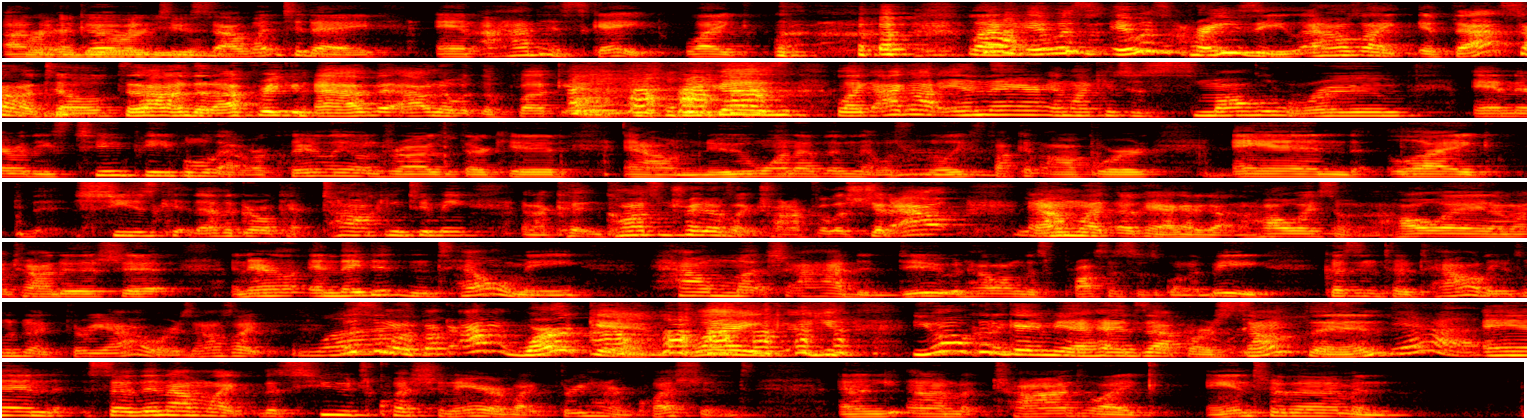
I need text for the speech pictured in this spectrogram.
Uh, Or they're have you going already to. been? So I went today, and I had to escape. Like, like it was it was crazy. And I was like, if that's not a tell sign that I freaking have it, I don't know what the fuck is. because like I got in there, and like it's just a small little room. And there were these two people that were clearly on drugs with their kid, and I knew one of them that was really mm. fucking awkward. And like, she just kept- the other girl kept talking to me, and I couldn't concentrate. I was like trying to fill this shit out, and I'm like, okay, I gotta go out in the hallway. So I'm in the hallway, and I'm like trying to do this shit, and they're and they didn't tell me how much I had to do and how long this process was going to be. Because in totality, it was going to be like three hours, and I was like, What? "Listen, motherfucker, I'm working. like, you, you all could have gave me a heads up or something." Yeah. And so then I'm like this huge questionnaire of like 300 questions, and, and I'm like trying to like answer them and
